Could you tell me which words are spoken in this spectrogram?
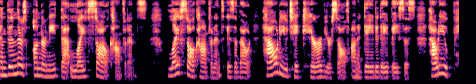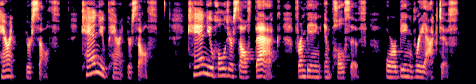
And then there's underneath that lifestyle confidence. Lifestyle confidence is about how do you take care of yourself on a day to day basis? How do you parent yourself? Can you parent yourself? Can you hold yourself back from being impulsive or being reactive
